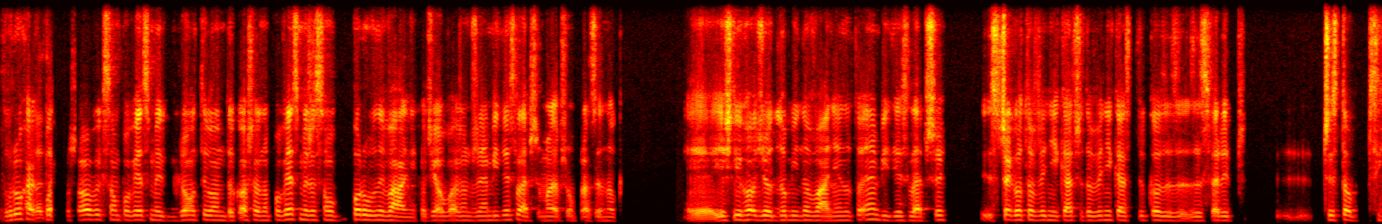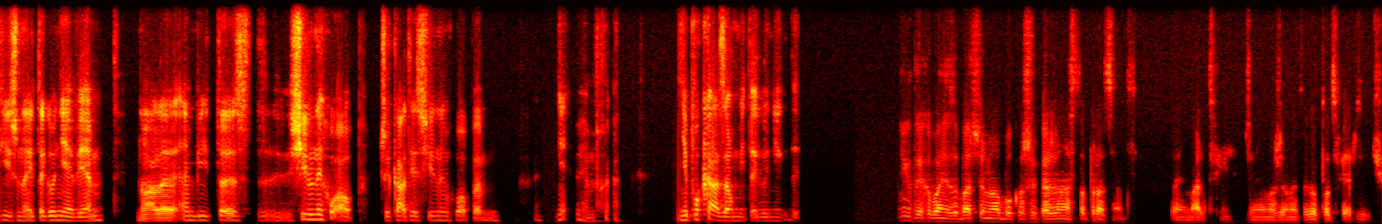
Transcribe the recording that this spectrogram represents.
W ruchach podkoszowych są powiedzmy grą tyłem do kosza, no powiedzmy, że są porównywalni, choć ja uważam, że Embiid jest lepszy, ma lepszą pracę nóg. E, jeśli chodzi o dominowanie, no to Embiid jest lepszy. Z czego to wynika? Czy to wynika tylko ze, ze sfery czysto psychicznej, tego nie wiem, no ale Embiid to jest silny chłop. Czy Kat jest silnym chłopem? Nie wiem. Nie pokazał mi tego nigdy. Nigdy chyba nie zobaczymy obu koszykarzy na 100%. To mnie martwi, że nie możemy tego potwierdzić.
